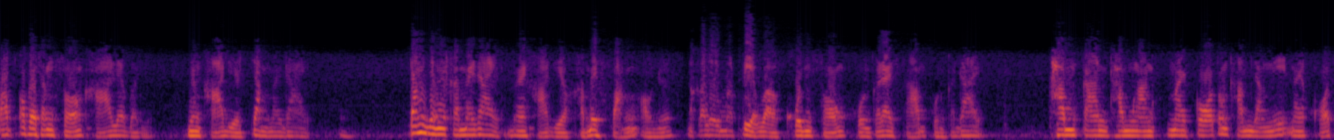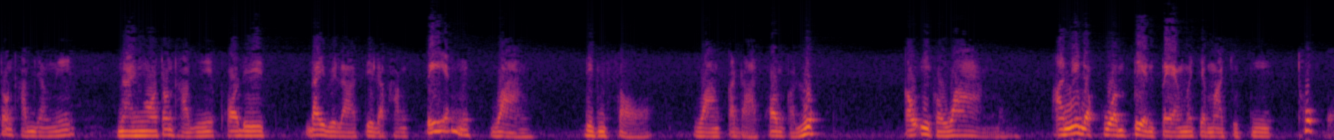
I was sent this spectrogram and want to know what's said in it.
ตัดเอาไปทั้งสองขาแล้วบัดนี้ยังขาเดียวจังไม่ได้ตั้งยังไงก็ไม่ได้ไม่ขาเดียวขาไม่ฝังเอาเนื้อแล้วก็เลยมาเปรียบว่าคนสองคนก็ได้สามคนก็ได้ทำการทำงานนายกอต้องทำอย่างนี้นายขอต้องทำอย่างนี้ นายงอต้องทำอย่างนี้ พอดี ได้เวลาตีละครั้งเปี้ยงวาง ดินสอ วางกระดาษพร้อมกับลุก เก้าอี้ก็ว่าง อันนี้เราควรเปลี่ยนแปลงมันจะมาจุดนี้ ทุกค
